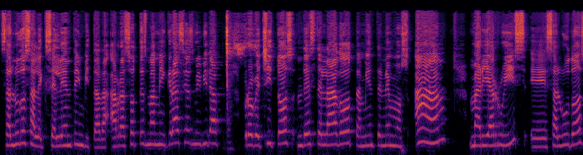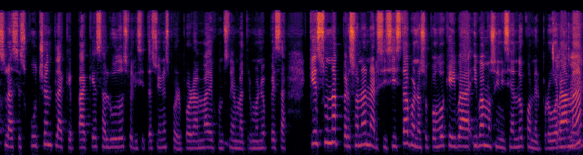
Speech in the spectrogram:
Saludos a la excelente invitada, abrazotes mami, gracias mi vida, provechitos. De este lado, también tenemos a María Ruiz, eh, saludos, las escucho en Tlaquepaque, saludos saludos, felicitaciones por el programa de Juntos en el Matrimonio Pesa. ¿Qué es una persona narcisista? Bueno, supongo que iba, íbamos iniciando con el programa.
